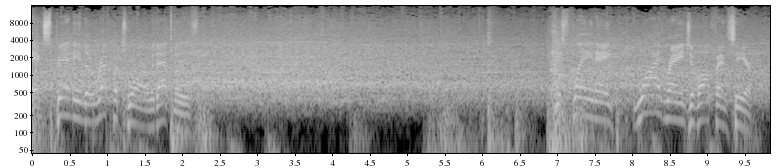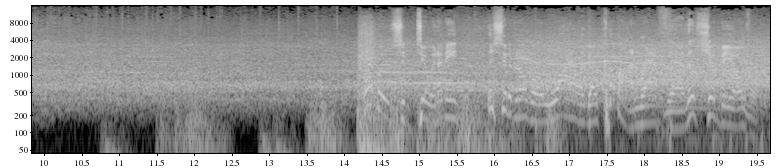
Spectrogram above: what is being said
Expanding the repertoire with that move. Displaying a wide range of offense here. That move should do it. I mean, this should have been over a while ago. Come on, ref. Yeah, this should be over.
